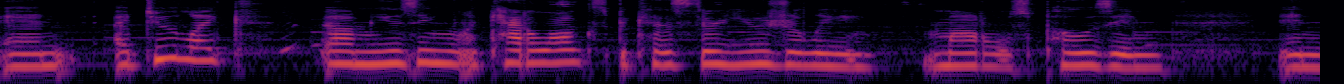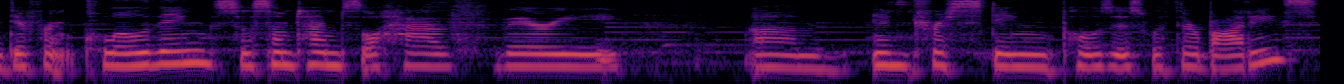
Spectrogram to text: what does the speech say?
and I do like um, using catalogs because they're usually models posing in different clothing. So sometimes they'll have very um, interesting poses with their bodies.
